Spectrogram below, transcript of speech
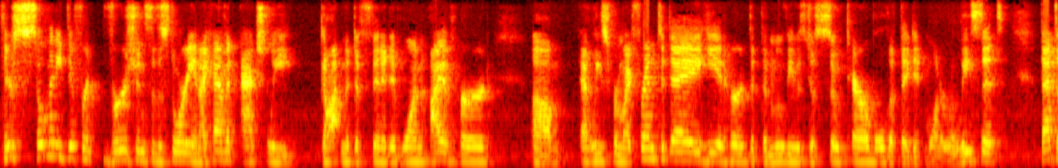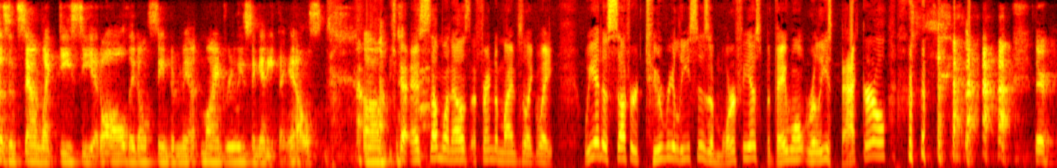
there's so many different versions of the story, and I haven't actually gotten a definitive one. I have heard, um, at least from my friend today, he had heard that the movie was just so terrible that they didn't want to release it. That doesn't sound like DC at all. They don't seem to mind releasing anything else. Um, yeah, as someone else, a friend of mine was like, "Wait, we had to suffer two releases of Morbius, but they won't release Batgirl." there,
